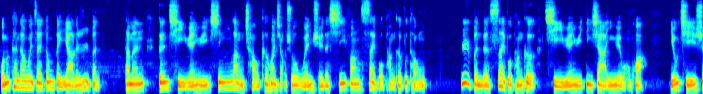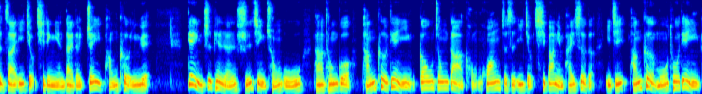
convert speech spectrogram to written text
我们看到位在东北亚的日本，他们跟起源于新浪潮科幻小说文学的西方赛博朋克不同，日本的赛博朋克起源于地下音乐文化，尤其是在一九七零年代的 J 朋克音乐。电影制片人石井崇吾，他通过朋克电影《高中大恐慌》，这是一九七八年拍摄的，以及朋克摩托电影《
